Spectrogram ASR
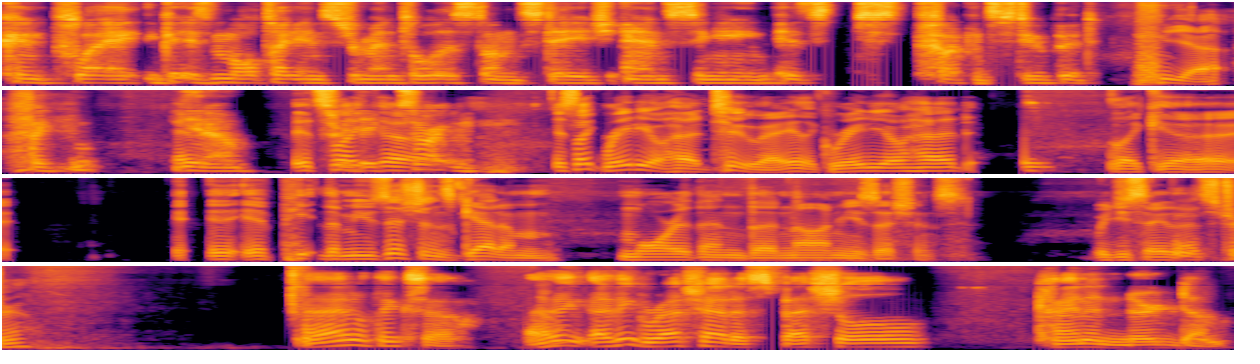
can play is multi instrumentalist on stage and singing is just fucking stupid. yeah. Like you know, It's like ridiculous. uh, sorry. it's like Radiohead too, eh? Like Radiohead, like uh, i- if the musicians get them more than the non-musicians, would you say hmm. that's true? I don't think so. I think I think Rush had a special kind of nerddom.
